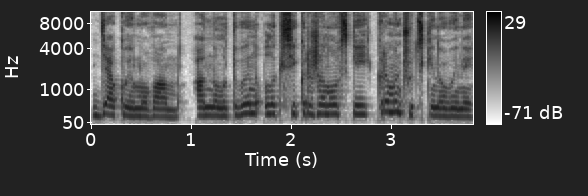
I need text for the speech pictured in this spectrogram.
Дякуємо вам, Анна Литвин, Олексій Крижановський, Кременчуцькі новини.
